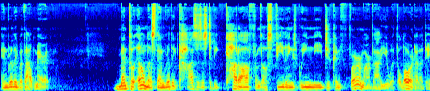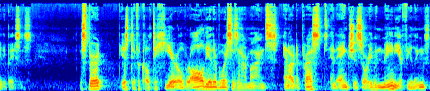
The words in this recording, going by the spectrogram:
and really without merit. Mental illness then really causes us to be cut off from those feelings we need to confirm our value with the Lord on a daily basis. The Spirit is difficult to hear over all the other voices in our minds, and our depressed and anxious or even mania feelings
